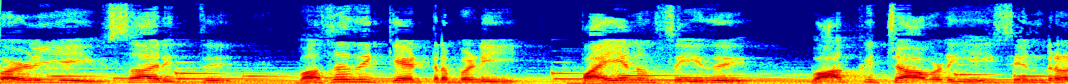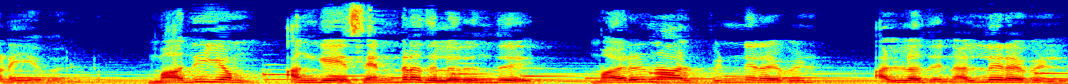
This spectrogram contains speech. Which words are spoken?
வழியை விசாரித்து வசதிக்கேற்றபடி பயணம் செய்து வாக்குச்சாவடியை சென்றடைய வேண்டும். மதியம் அங்கே சென்றதிலிருந்து மறுநாள் பின்னிரவில் அல்லது நள்ளிரவில்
